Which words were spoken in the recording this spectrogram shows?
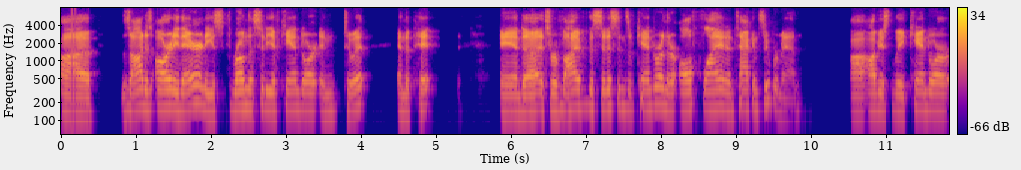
uh, Zod is already there, and he's thrown the city of Kandor into it, and the pit and uh, it's revived the citizens of Kandor, and they're all flying and attacking Superman. Uh, obviously, Kandor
